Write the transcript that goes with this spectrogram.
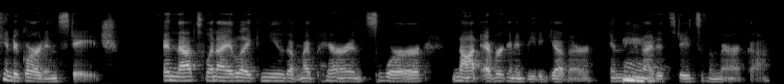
kindergarten stage and that's when i like knew that my parents were not ever going to be together in the mm. united states of america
